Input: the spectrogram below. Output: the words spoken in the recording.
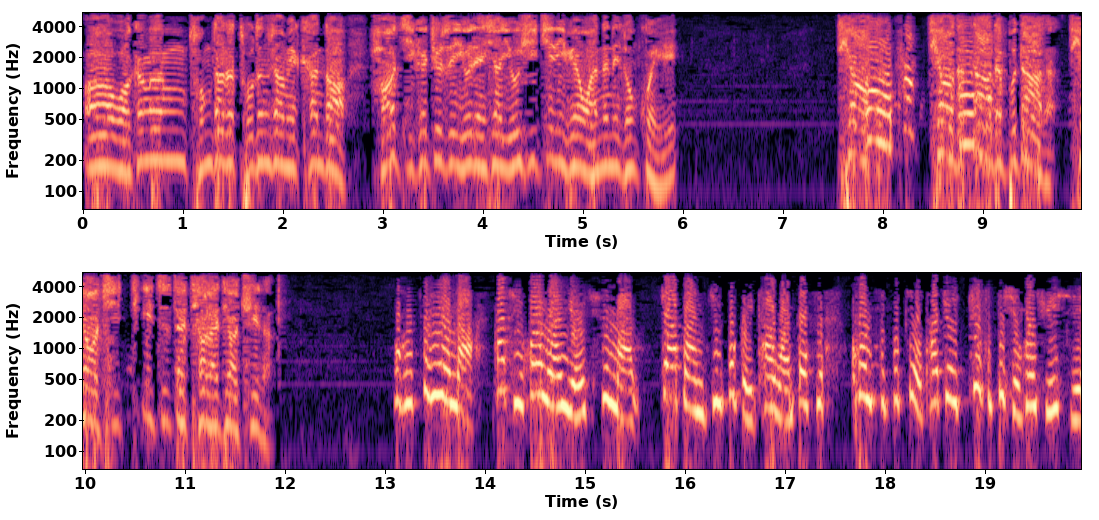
啊。我刚刚从他的图腾上面看到好几个，就是有点像游戏机里边玩的那种鬼，跳的、跳的大的不大的，跳起一直在跳来跳去的。哦，这样的，他喜欢玩游戏嘛，家长已经不给他玩，但是控制不住，他就就是不喜欢学习。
